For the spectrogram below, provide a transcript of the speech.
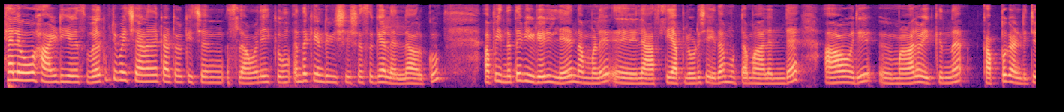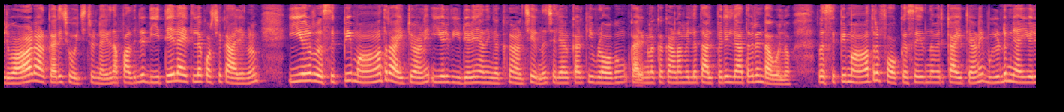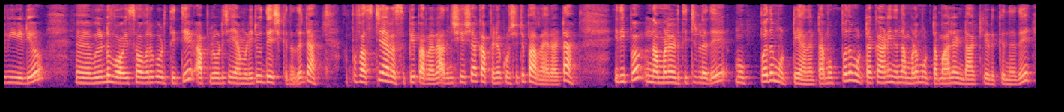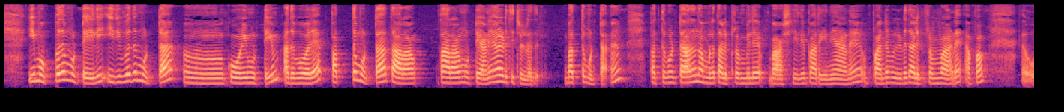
Hello hi dears welcome to my channel Kattoor kitchen അസ്സാം വലൈക്കും എന്തൊക്കെയുണ്ട് വിശേഷ? സുഖമല്ല എല്ലാവർക്കും? അപ്പോൾ ഇന്നത്തെ വീഡിയോയിലില്ലേ നമ്മൾ ലാസ്റ്റ്ലി അപ്ലോഡ് ചെയ്ത മുട്ടമാലന്റെ ആ ഒരു മാല ഒഴിക്കുന്ന കപ്പ് കണ്ടിട്ട് ഒരുപാട് ആൾക്കാർ ചോദിച്ചിട്ടുണ്ടായിരുന്നു. അപ്പോൾ അതിന്റെ ഡീറ്റെയിൽ ആയിട്ടുള്ള കുറച്ച് കാര്യങ്ങളും ഈ ഒരു റെസിപ്പി മാത്രമായിട്ടുമാണ് ഈ ഒരു വീഡിയോയിൽ ഞാൻ നിങ്ങൾക്ക് കാണിച്ചു തരുന്നത്. ചില ആൾക്കാർക്ക് ഈ വ്ളോഗും കാര്യങ്ങളൊക്കെ കാണാൻ വലിയ താല്പര്യം ഇല്ലാത്തവരുണ്ടാവുമല്ലോ റെസിപ്പി മാത്രം ഫോക്കസ് ചെയ്യുന്നവർക്കായിട്ടാണ് വീണ്ടും ഞാൻ ഈ ഒരു വീഡിയോ വീണ്ടും വോയിസ് ഓവർ കൊടുത്തിട്ട് അപ്ലോഡ് ചെയ്യാൻ വേണ്ടിയിട്ട് ഉദ്ദേശിക്കുന്നത് കേട്ടോ അപ്പോൾ ഫസ്റ്റ് ഞാൻ റെസിപ്പി പറഞ്ഞുതരാം. അതിനുശേഷം ആ കപ്പിനെ കുറിച്ചിട്ട് പറഞ്ഞുതരാം കേട്ടോ ഇതിപ്പം നമ്മൾ എടുത്തിട്ടുള്ളത് മുപ്പത് മുട്ടയാണ് കേട്ടോ മുപ്പത് മുട്ടക്കാണ് ഇന്ന് നമ്മൾ മുട്ടമാല ഉണ്ടാക്കിയെടുക്കുന്നത്. ഈ മുപ്പത് മുട്ടയിൽ ഇരുപത് മുട്ട കോഴിമുട്ടയും അതുപോലെ പത്ത് മുട്ട താറാവ് താറാവ് മുട്ടയാണ് ഞാൻ എടുത്തിട്ടുള്ളത്. പത്ത് മുട്ട ഏ? പത്ത് എന്ന് നമ്മൾ തളിപ്പറമ്പിൽ ഭാഷയിൽ പറയുന്നതാണ് ഉപ്പാന്റെ വീട് തളിപ്പറമ്പാണ് അപ്പം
